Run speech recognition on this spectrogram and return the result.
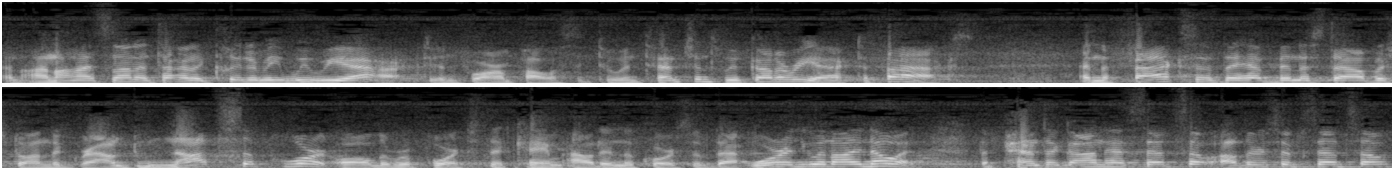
And, and it's not entirely clear to me we react in foreign policy to intentions. We've got to react to facts. And the facts as they have been established on the ground do not support all the reports that came out in the course of that war, and you and I know it. The Pentagon has said so, others have said so.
